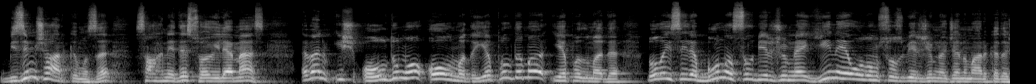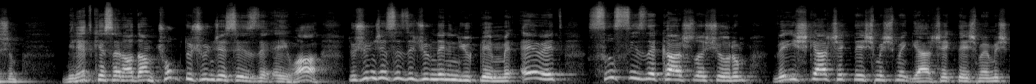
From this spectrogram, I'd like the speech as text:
Bizim şarkımızı sahnede söylemez. Efendim iş oldu mu olmadı, yapıldı mı yapılmadı. Dolayısıyla bu nasıl bir cümle? Yine olumsuz bir cümle canım arkadaşım. Bilet kesen adam çok düşüncesizdi. Eyvah. Düşüncesizdi cümlenin yüklemi mi? Evet. Sız sizle karşılaşıyorum ve iş gerçekleşmiş mi? Gerçekleşmemiş.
